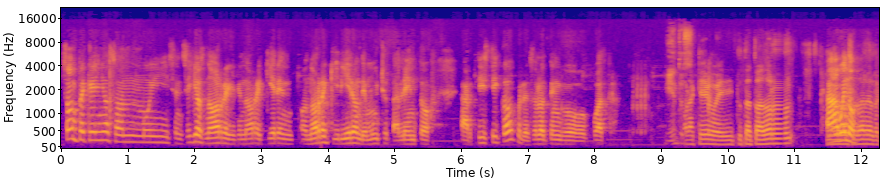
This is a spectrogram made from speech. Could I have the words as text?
Son pequeños, son muy sencillos, no, re, no requieren o no requirieron de mucho talento artístico, pero solo tengo cuatro. ¿Para qué, güey? ¿Tu tatuador? Ah, bueno, el,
